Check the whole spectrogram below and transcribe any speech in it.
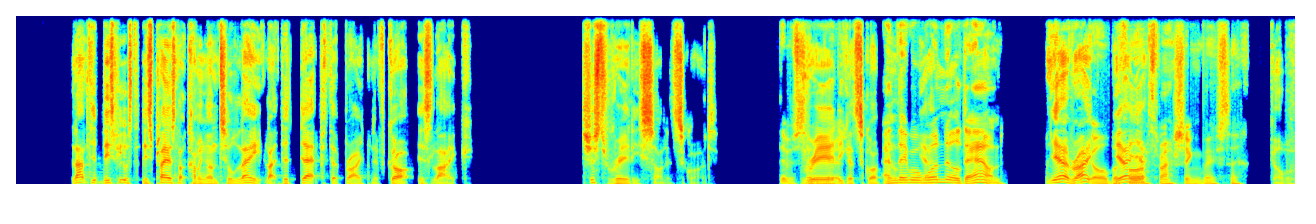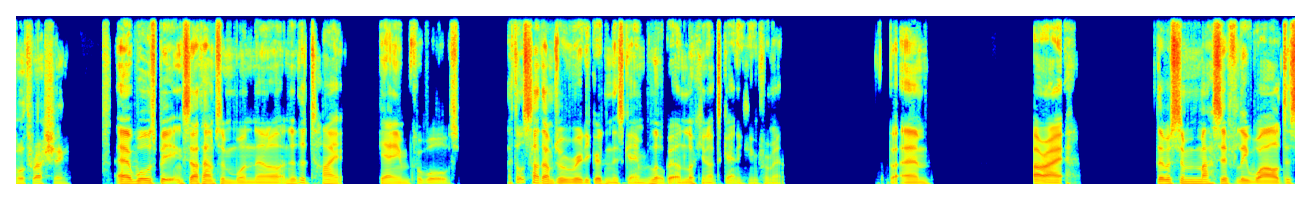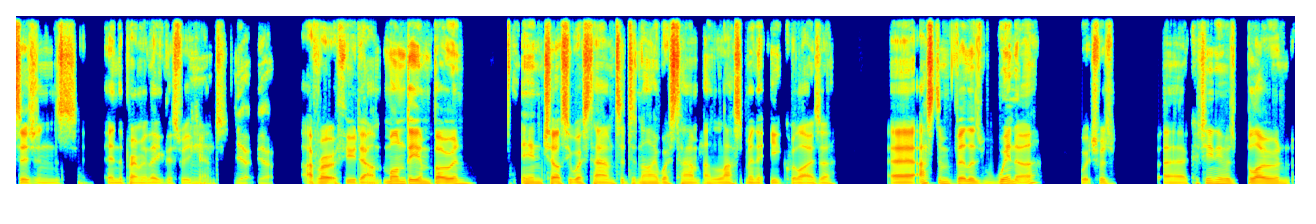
Lamptey, these people, these players not coming on till late. Like the depth that Brighton have got is like just really solid squad. They was really good. good, squad. and they were building. one 0 down. Yeah, yeah right. Goal before yeah. a thrashing, Musa. Goal before thrashing. Uh, Wolves beating Southampton 1 0. Another tight game for Wolves. I thought Southampton were really good in this game. A little bit unlucky not to get anything from it. But, um, all right. There were some massively wild decisions in the Premier League this weekend. Yeah, yeah. I've wrote a few down. Mendy and Bowen in Chelsea West Ham to deny West Ham a last minute equaliser. Uh, Aston Villa's winner, which was uh, Coutinho was blown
